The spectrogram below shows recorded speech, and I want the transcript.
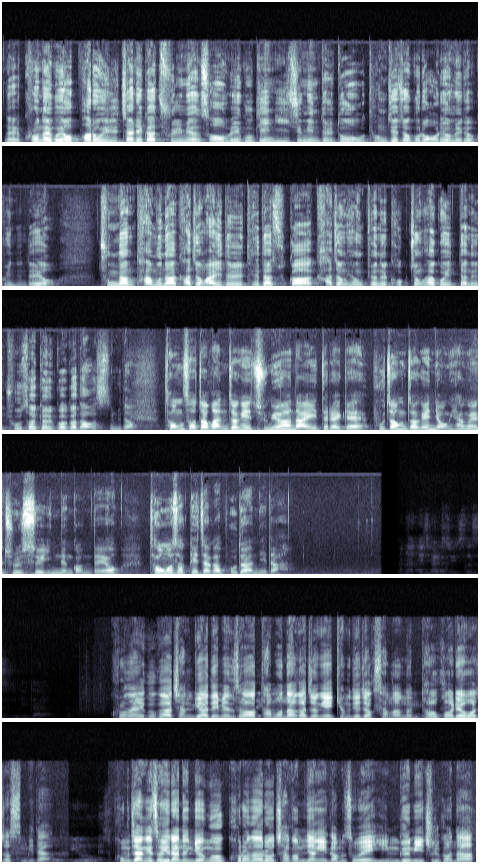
네, 코로나19 여파로 일자리가 줄면서 외국인 이주민들도 경제적으로 어려움을 겪고 있는데요. 충남 다문화 가정 아이들 대다수가 가정 형편을 걱정하고 있다는 조사 결과가 나왔습니다. 정서적 안정이 중요한 아이들에게 부정적인 영향을 줄 수 있는 건데요. 정호석 기자가 보도합니다. 코로나19가 장기화되면서 다문화 가정의 경제적 상황은 더욱 어려워졌습니다. 공장에서 일하는 경우 코로나로 작업량이 감소해 임금이 줄거나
